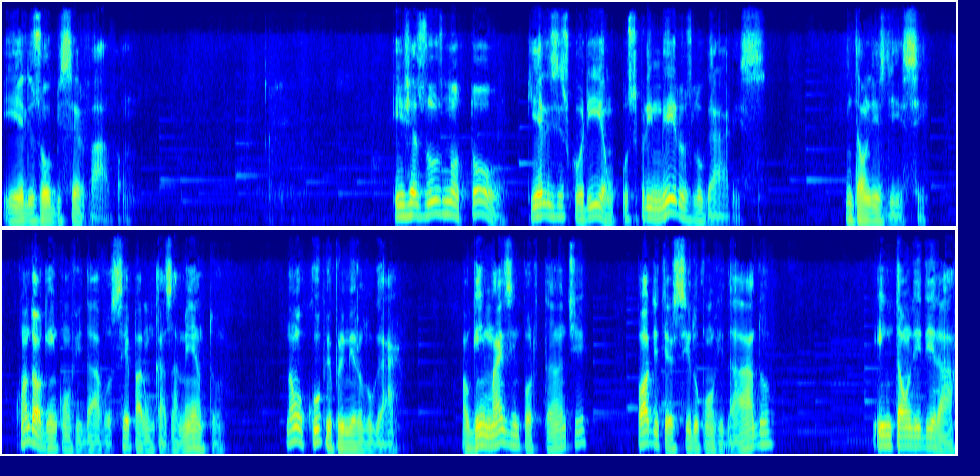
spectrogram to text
e eles observavam. E Jesus notou que eles escolhiam os primeiros lugares. Então lhes disse: quando alguém convidar você para um casamento, não ocupe o primeiro lugar. Alguém mais importante pode ter sido convidado e então lhe dirá:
